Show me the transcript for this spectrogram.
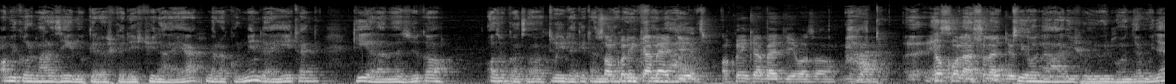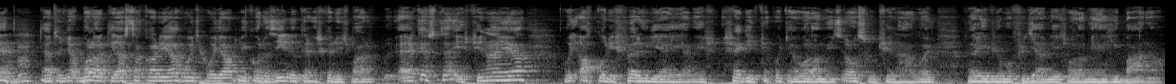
amikor már az élőkereskedést csinálják, mert akkor minden héten kielemezzük a, azokat a trédeket, szóval akkor inkább egy év, akkor inkább egy év az a, hát, gyakorlással együtt. opcionális, hogy úgy mondjam, ugye? Uh-huh. Tehát, hogy valaki azt akarja, hogy, hogy amikor az élőkereskedést már elkezdte és csinálja, hogy akkor is felügyeljem, és segítsek, hogyha valamit rosszul csinál, vagy felhívjam a figyelmét valamilyen hibára.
